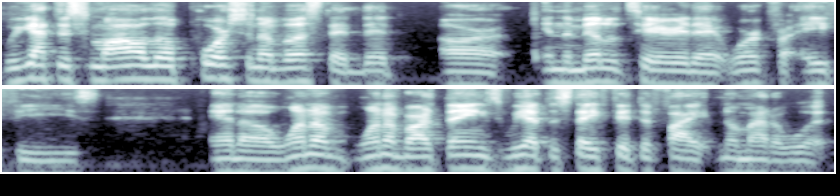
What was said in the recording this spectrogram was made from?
we got this small little portion of us that that are in the military that work for AAFES. and uh, one of one of our things we have to stay fit to fight no matter what.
